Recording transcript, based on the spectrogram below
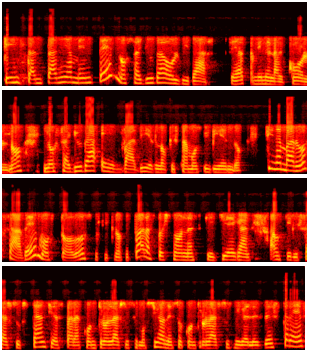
que instantáneamente nos ayuda a olvidar, sea también el alcohol, ¿no? Nos ayuda a evadir lo que estamos viviendo. Sin embargo, sabemos todos, porque creo que todas las personas que llegan a utilizar sustancias para controlar sus emociones o controlar sus niveles de estrés,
